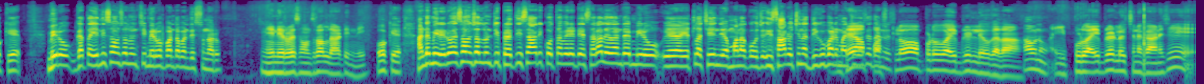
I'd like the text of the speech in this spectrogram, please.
ఓకే. మీరు గత ఎన్ని సంవత్సరాల నుంచి మిరప పంట పండిస్తున్నారు? నేను ఇరవై సంవత్సరాలు దాటింది. ఓకే. అంటే మీరు ఇరవై సంవత్సరాల నుండి ప్రతిసారి కొత్త వెరైటీ వేస్తారా? లేదంటే మీరు ఎట్లా చేంజ్ మనకు ఈసారి వచ్చిన దిగుబడి ఫస్ట్లో అప్పుడు హైబ్రిడ్ లేవు కదా. అవును. ఇప్పుడు హైబ్రిడ్లు వచ్చిన కానించి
